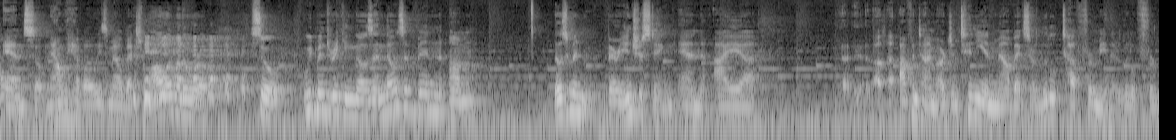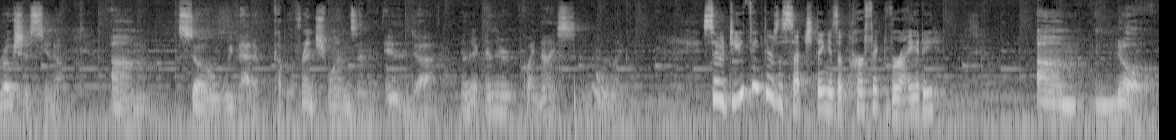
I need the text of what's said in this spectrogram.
And so now we have all these Malbecs from all over the world. So we've been drinking those, and those have been, um, those have been very interesting, and I, uh, uh, oftentimes Argentinian Malbecs are a little tough for me. They're a little ferocious, you know. Um, so we've had a couple of French ones, and and uh, and they're and they're quite nice. I really like them. So, do you think there's a such thing as a perfect variety? Um, no,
